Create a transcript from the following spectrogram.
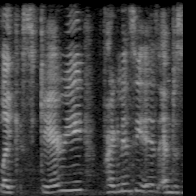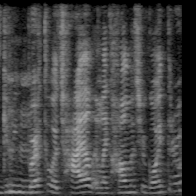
like scary pregnancy is and just giving Mm-hmm. birth to a child and like how much you're going through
